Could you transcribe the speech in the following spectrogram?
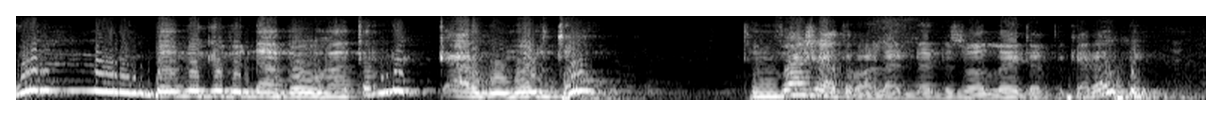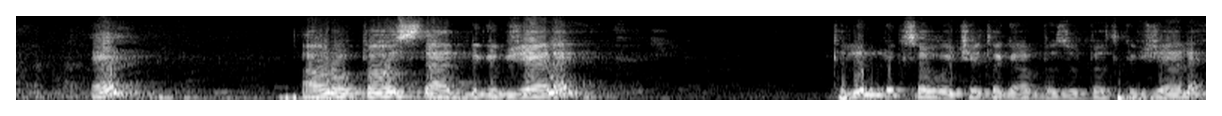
ሁሉንም በምግብና በውሃ ጥርንቅ አርጎ ሞልቶ ትንፋሽ አጥሯል። አንዳንድ ሰው አላህ ይጠብቀናል። አውሮፓ ውስጥ አንድ ግብዣ ላይ ትልልቅ ሰዎች የተጋበዙበት ግብዣ ላይ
